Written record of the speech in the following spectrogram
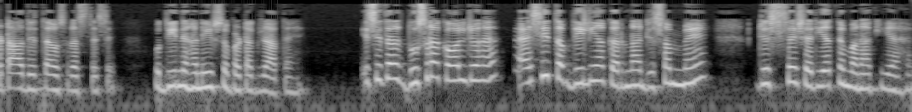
ہٹا دیتا ہے اس رستے سے۔ وہ دین حنیف سے بھٹک جاتے ہیں۔ اسی طرح دوسرا کال جو ہے، ایسی تبدیلیاں کرنا جسم میں، جس سے شریعت نے منع کیا ہے۔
